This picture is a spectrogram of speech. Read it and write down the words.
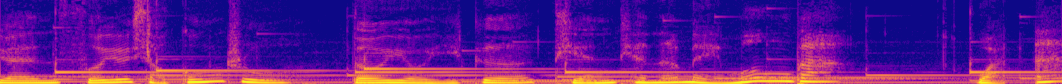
愿所有小公主。都有一个甜甜的美梦吧，晚安。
